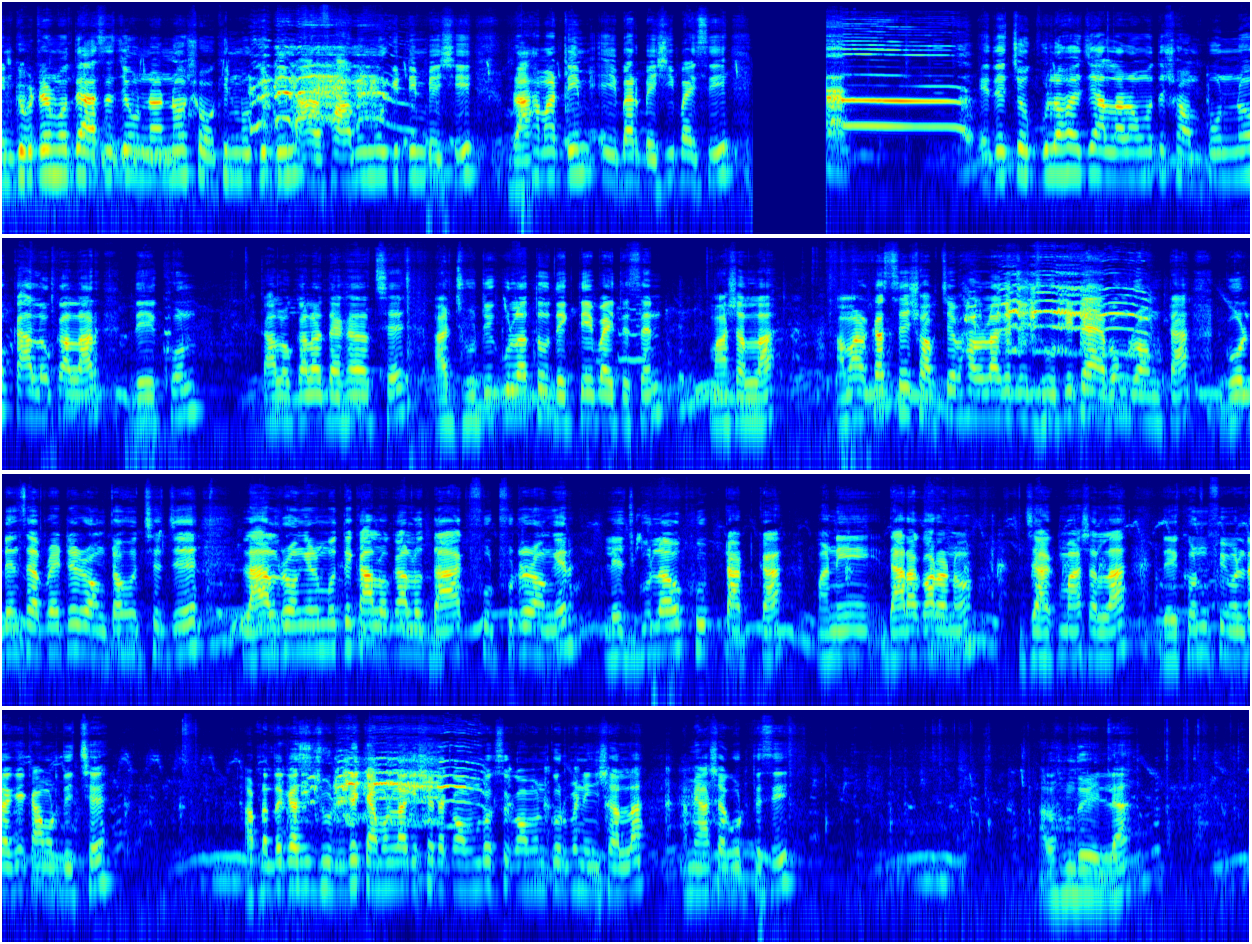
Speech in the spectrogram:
ইনকিউবেটরের মধ্যে আছে যে অন্যান্য শৌখিন মুরগির ডিম আর ফার্মি মুরগির ডিম বেশি, ব্রাহ্মার ডিম এইবার বেশি পাইছি। এদের চোখগুলো হয় যে আল্লাহর রহমতে সম্পূর্ণ কালো কালার। দেখুন, কালো কালার দেখা যাচ্ছে। আর ঝুটিগুলো তো দেখতেই পাইতেছেন মাশাল্লাহ আমার কাছে সবচেয়ে ভালো লাগে যে ঝুটিটা এবং রংটা, গোল্ডেন স্যাপারেটের রংটা হচ্ছে যে লাল রঙের মধ্যে কালো কালো দাগ, ফুটফুটে রঙের। লেজগুলাও খুব টাটকা মানে দাঁড়া করানো। যাক মাশাল্লাহ দেখুন, ফিমেলটাকে কামড় দিচ্ছে। আপনাদের কাছে ঝুটিটা কেমন লাগে সেটা কমেন্ট বক্সে কমেন্ট করবেন ইনশাল্লাহ আমি আশা করতেছি। আলহামদুলিল্লাহ।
